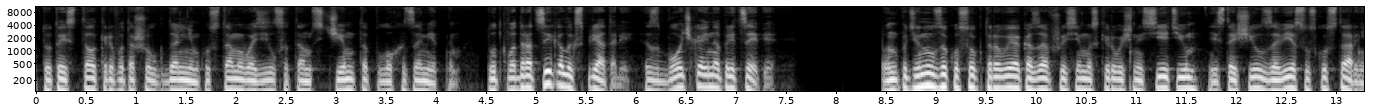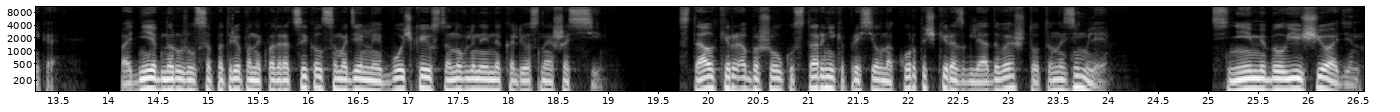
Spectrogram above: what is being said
Кто-то из сталкеров отошел к дальним кустам и возился там с чем-то плохо заметным. Тут квадроцикл их спрятали, с бочкой на прицепе. Он потянул за кусок травы, оказавшийся маскировочной сетью, и стащил завесу с кустарника. Под ней обнаружился потрепанный квадроцикл с самодельной бочкой, установленной на колесное шасси. Сталкер обошел кустарник и присел на корточки, разглядывая что-то на земле. «С ними был еще один»,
